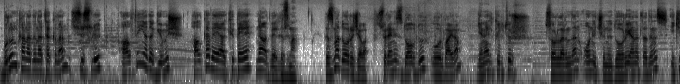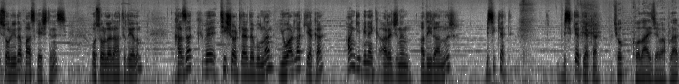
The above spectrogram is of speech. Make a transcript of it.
Burun kanadına takılan süslü altın ya da gümüş halka veya küpeye ne ad verilir? Hızma. Hızma doğru cevap. Süreniz doldu Uğur Bayram. Genel kültür sorularından 13'ünü doğru yanıtladınız. İki soruyu da pas geçtiniz. O soruları hatırlayalım. Kazak ve tişörtlerde bulunan yuvarlak yaka hangi binek aracının adıyla anılır? Bisiklet. Bisiklet yaka. Çok kolay cevaplar.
